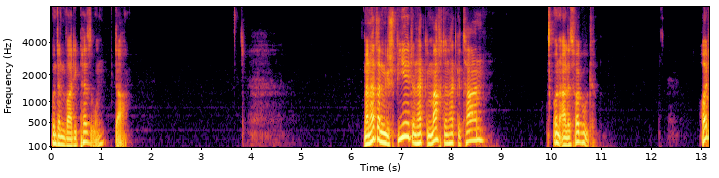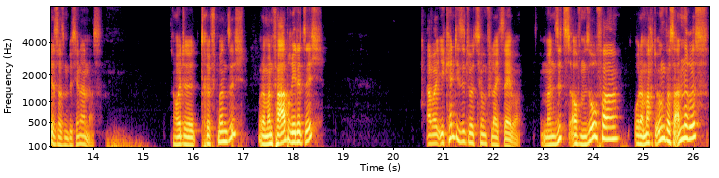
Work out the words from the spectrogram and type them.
Und dann war die Person da. Man hat dann gespielt und hat gemacht und hat getan. Und alles war gut. Heute ist das ein bisschen anders. Heute trifft man sich oder man verabredet sich. Aber ihr kennt die Situation vielleicht selber. Man sitzt auf dem Sofa oder macht irgendwas anderes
